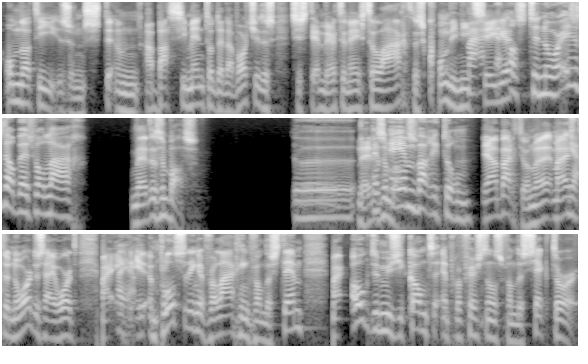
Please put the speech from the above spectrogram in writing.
Omdat hij zijn een abbassimento della voce, dus zijn stem werd ineens te laag. Dus kon hij niet maar zingen. als tenor is het al best wel laag. Nee, dat is een bas. Uh, nee, dat is een, bas. een bariton. Ja, een bariton. Maar, hij is ja. tenor, dus hij hoort... Maar oh, ja. een plotselinge verlaging van de stem. Maar ook de muzikanten en professionals van de sector...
